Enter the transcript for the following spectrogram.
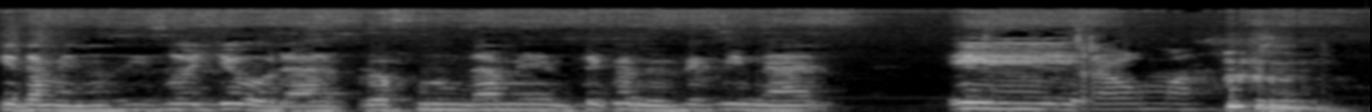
que también nos hizo llorar profundamente con ese final. Eh, Trauma.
